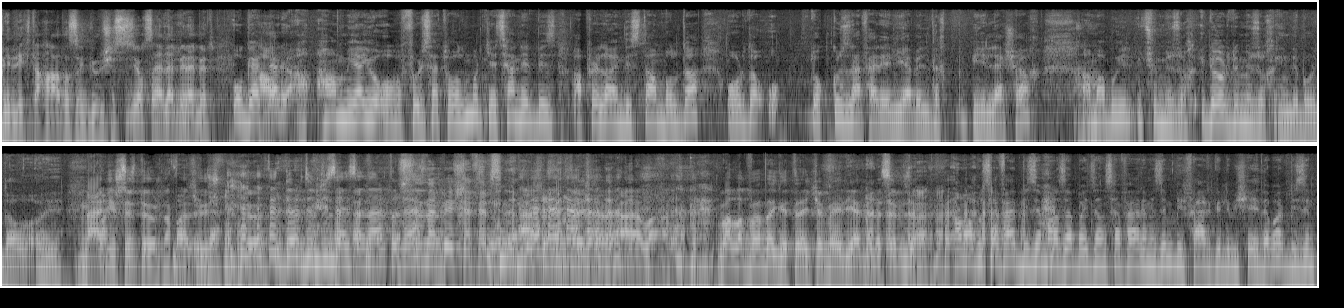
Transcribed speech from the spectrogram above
birlikdə hardasa görüşürsüz, yoxsa hələ belə bir O qədər ha- hamıya yo- o fürsət olmur. Keçən il biz aprel ayında İstanbulda orada 9 nəfər eləyə bildik birləşək. Amma bu il üçümüzük, dördümüzük indi burada. e, Mənə deyirsiniz 4 nəfər, Bakıda. 3, 4. Dördüncü sənsən artıq, hə? Sizlə 5 nəfər olur. Valla bunu da götürək, kömək eləyər nədəsə bizə. Amma bu səfər bizim Azərbaycan səfərimizin bir fərqli bir şey də var. Bizim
